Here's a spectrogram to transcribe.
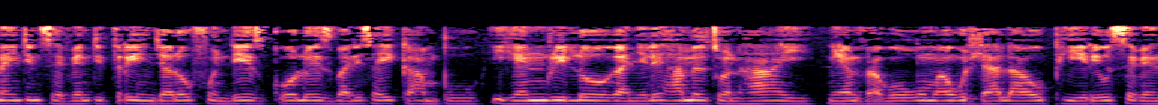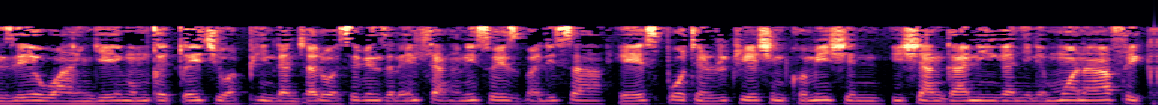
ka-1973 njalo ufunde ezikolo ezibalisa igampu ihenry law kanye le-hamilton high. Ngemva kokuma ukudlala uphiri usebenze ewange ngomqeqeshi waphinda njalo wasebenzela inhlanganiso ezibalisa e-sport and recreation commission ishangani kanye lemwana africa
